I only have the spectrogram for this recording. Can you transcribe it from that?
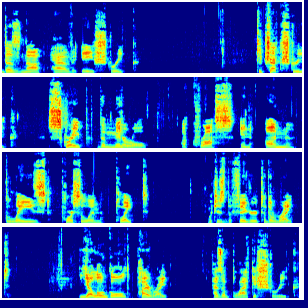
does not have a streak. To check streak, scrape the mineral across an unglazed porcelain plate which is the figure to the right. Yellow gold pyrite has a blackish streak.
